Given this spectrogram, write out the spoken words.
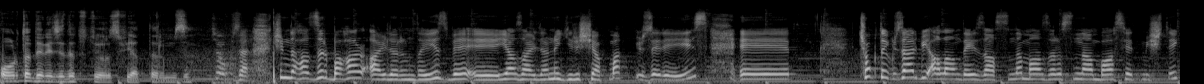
orta derecede tutuyoruz fiyatlarımızı. Çok güzel. Şimdi hazır bahar aylarındayız ve e, yaz aylarına giriş yapmak üzereyiz. E, çok da güzel bir alandayız aslında. Manzarasından bahsetmiştik.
